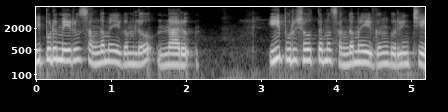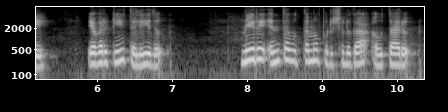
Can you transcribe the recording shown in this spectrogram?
ఇప్పుడు మీరు సంగమ యుగంలో ఉన్నారు. ఈ పురుషోత్తమ సంగమ యుగం గురించి ఎవరికీ తెలియదు. మీరు ఎంత ఉత్తమ పురుషులుగా అవుతారు?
